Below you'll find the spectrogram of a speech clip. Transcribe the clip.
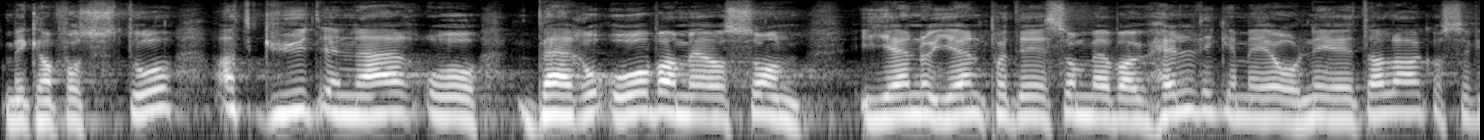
Vi kan forstå at Gud er nær å bære over med oss sånn igjen og igjen på det som vi var uheldige med, og nederlag osv.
